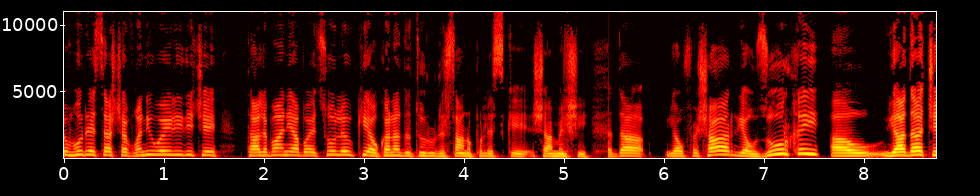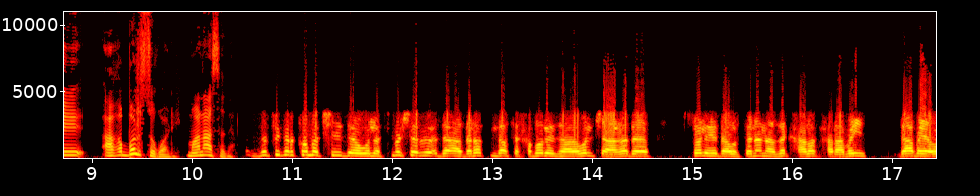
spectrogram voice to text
جمهور رئیس اشرف غنی ویلي دي چې طالبان یا باید سولو کې او کنه د تروریستانو په لیست کې شامل شي دا یو فشار یو زور خي او یا دا چې هغه بل څه غواړي معنا څه ده زه فکر کوم چې د ولسمشر د عدالت داسې خبرو اظهارول چې هغه د صلح د اوسنه نازک حالت خرابوي دا به یو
